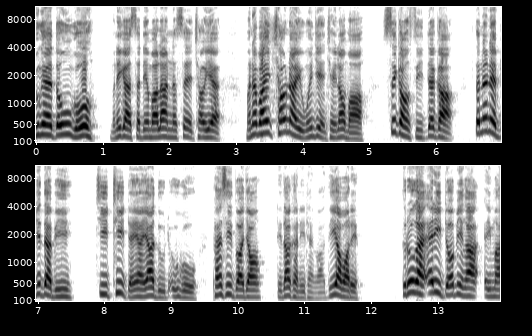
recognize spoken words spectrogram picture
ူငယ်၃ဦးကိုမနေ့ကစက်တင်ဘာလ26ရက်မနက်ပိုင်း6နာရီဝန်းကျင်အချိန်လောက်မှာစစ်ကောင်စီတပ်ကတနက်နဲ့ပြစ်တက်ပြီးကြည်ထိဒဏ်ရာရသူတဦးကိုဖမ်းဆီးသွားကြောင်းဒေသခံတွေထံကသိရပါတယ်။ သူတို့ကအဲ့ဒီတောပြင်ကအိမ်မှာ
